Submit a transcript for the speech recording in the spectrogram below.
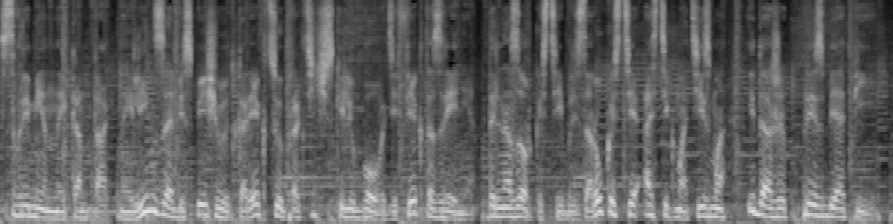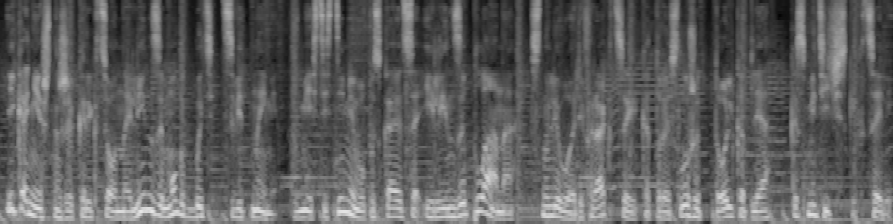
Современные контактные линзы обеспечивают коррекцию практически любого дефекта зрения, дальнозоркости и близорукости, астигматизма и даже пресбиопии. И, конечно же, коррекционные линзы могут быть цветными. Вместе с ними выпускаются и линзы плана с нулевой рефракцией, которые служат только для косметических целей.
